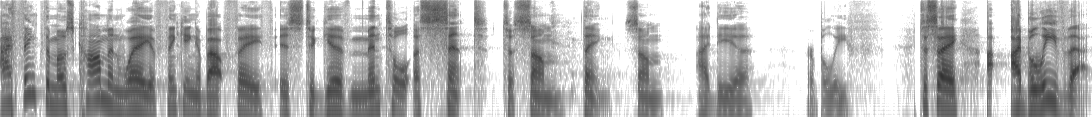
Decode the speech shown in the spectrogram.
I think the most common way of thinking about faith is to give mental assent to something, some idea or belief. To say, I, I believe that.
